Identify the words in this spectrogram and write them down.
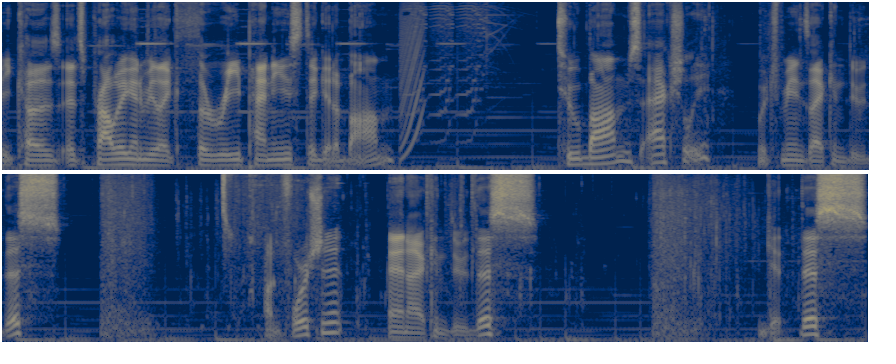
because it's probably gonna be like three pennies to get a bomb. Two bombs actually, which means I can do this. Unfortunate, and I can do this. Get this.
